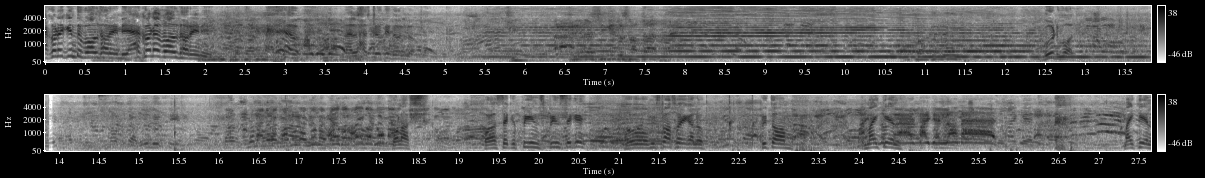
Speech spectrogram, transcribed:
এখনও কিন্তু বল ধরেনি, এখনও বল ধরেনি। লাস্ট অব্দি ধরলো। কিন্তু সাবধান গুড বল। পলাশ। পলাশ থেকে প্রিন্স প্রিন্স থেকে ও মিস পাস হয়ে গেল। প্রীতম। মাইকেল। মাইকেল।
